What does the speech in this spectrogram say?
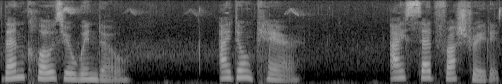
Then close your window. I don't care. I said frustrated.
